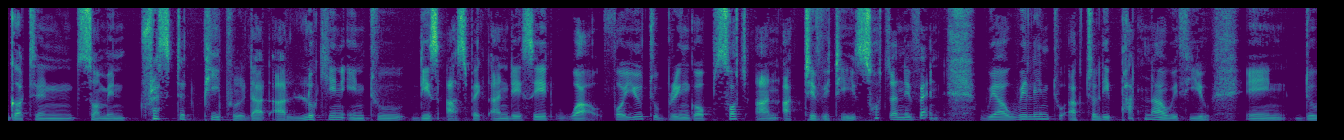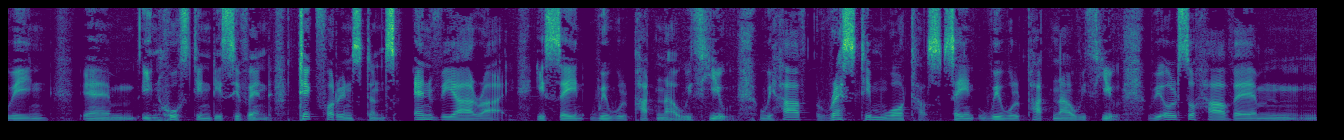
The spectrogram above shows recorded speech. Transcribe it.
gotten some interested people that are looking into this aspect and they said wow for you to bring up such an activity such an event we are willing to actually partner with you in doing um, in hosting this event. Take for instance nvri is saying we will partner with you we have resting waters saying we will partner with you we also have um,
